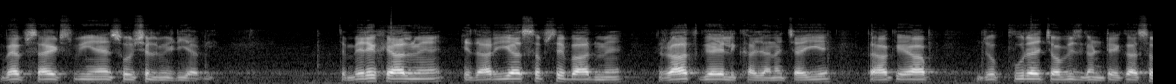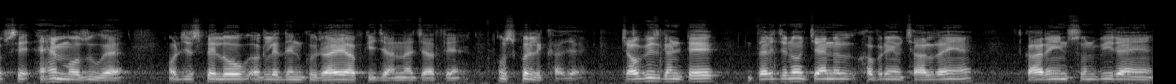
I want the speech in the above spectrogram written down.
ویب سائٹس بھی ہیں، سوشل میڈیا بھی۔ تو میرے خیال میں اداریہ سب سے بعد میں رات گئے لکھا جانا چاہیے تاکہ آپ جو پورے چوبیس گھنٹے کا سب سے اہم موضوع ہے اور جس پہ لوگ اگلے دن کوئی رائے آپ کی جاننا چاہتے ہیں، اس پر لکھا جائے۔ چوبیس گھنٹے درجنوں چینل خبریں اچھال رہے ہیں قارئین سن بھی رہے ہیں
